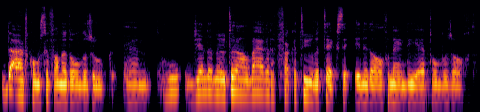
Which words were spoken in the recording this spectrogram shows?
de uitkomsten van het onderzoek. Ehm, hoe genderneutraal waren de vacatureteksten in het algemeen die je hebt onderzocht?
